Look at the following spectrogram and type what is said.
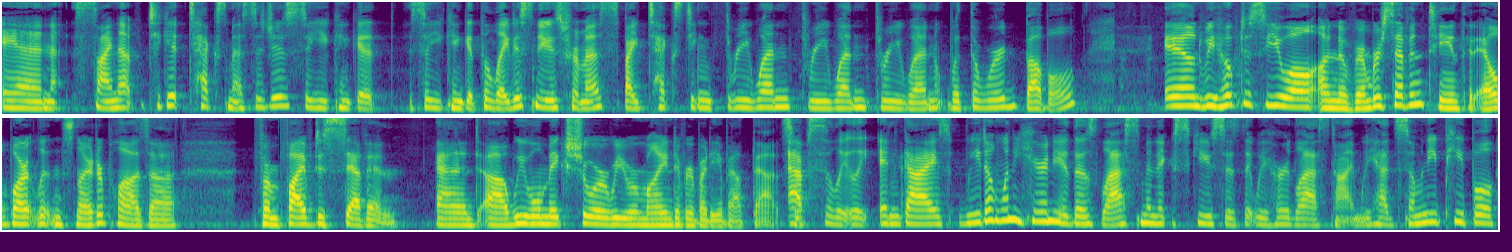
and sign up to get text messages so you can get so you can get the latest news from us by texting 313131 with the word bubble. And we hope to see you all on November 17th at L. Bartlett and Snider Plaza from 5 to 7. And uh, we will make sure we remind everybody about that. So Absolutely. And guys, we don't want to hear any of those last minute excuses that we heard last time. We had so many people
